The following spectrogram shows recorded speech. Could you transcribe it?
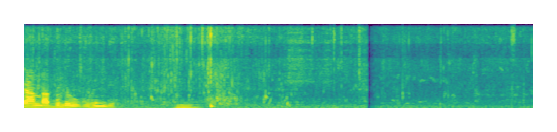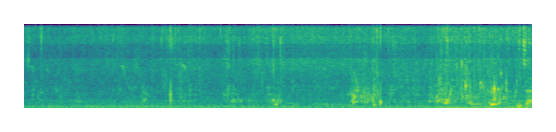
টান্ডা দিলে বুঝেন দি জায়গা আগে হেলে এই যে দিতে।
